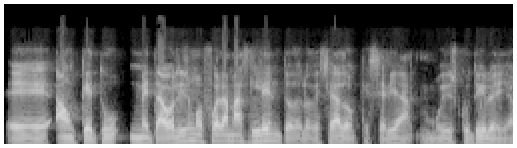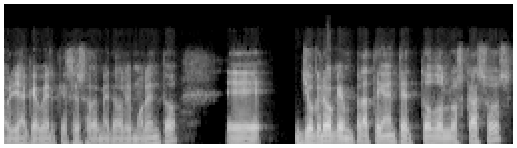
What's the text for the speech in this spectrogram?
eh, aunque tu metabolismo fuera más lento de lo deseado, que sería muy discutible y habría que ver qué es eso de metabolismo lento, eh, yo creo que en prácticamente todos los casos,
